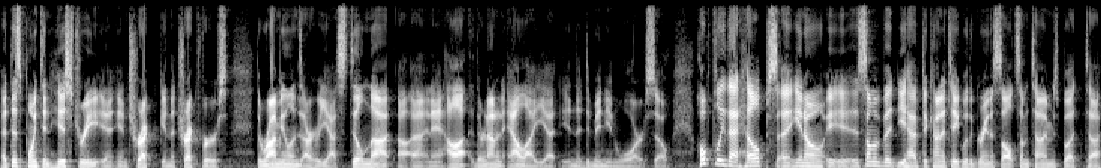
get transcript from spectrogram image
At this point in history, in, in Trek, in the Trek verse, the Romulans are yeah still not uh, an ally, they're not an ally yet in the Dominion War. So hopefully that helps. Uh, you know, it, it, some of it you have to kind of take with a grain of salt sometimes, but uh,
